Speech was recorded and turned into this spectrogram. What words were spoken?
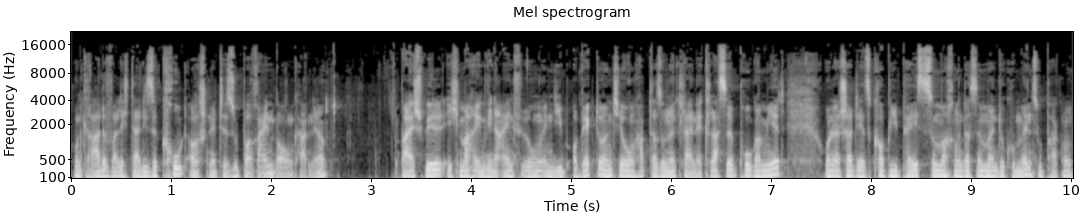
und gerade weil ich da diese Code-Ausschnitte super reinbauen kann. Ja. Beispiel, ich mache irgendwie eine Einführung in die Objektorientierung, habe da so eine kleine Klasse programmiert und anstatt jetzt Copy-Paste zu machen, das in mein Dokument zu packen,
